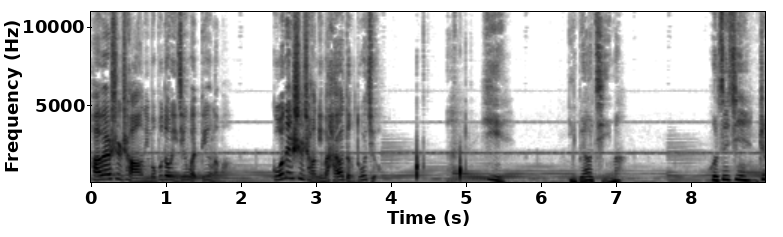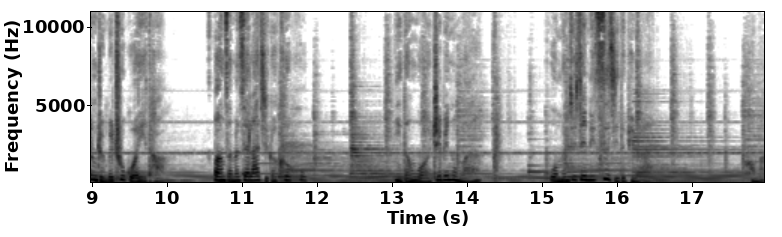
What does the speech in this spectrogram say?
海外市场你们不都已经稳定了吗？国内市场你们还要等多久？易，你不要急嘛。我最近正准备出国一趟。帮咱们再拉几个客户，你等我这边弄完，我们就建立自己的品牌，好吗？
